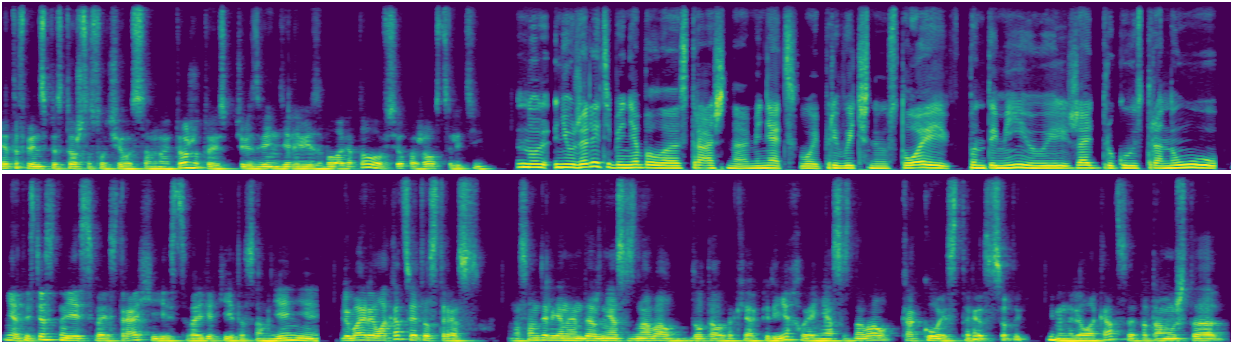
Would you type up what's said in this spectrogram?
Это, в принципе, то, что случилось со мной тоже. То есть через две недели виза была готова, все, пожалуйста, лети. Ну, неужели тебе не было страшно менять свой привычный устой в пандемию, уезжать в другую страну? Нет, естественно, есть свои страхи, есть свои какие-то сомнения. Любая релокация – это стресс. На самом деле, я, наверное, даже не осознавал до того, как я переехал, я не осознавал, какой стресс все-таки именно релокация, потому что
